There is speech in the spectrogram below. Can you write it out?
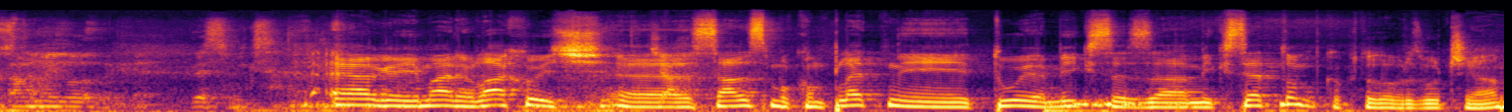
Samo izlaznik. Gde si miksa? Evo ga i Mario Vlahović, e, sada smo kompletni, tu je miksa za miksetom, kako to dobro zvuči, a?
